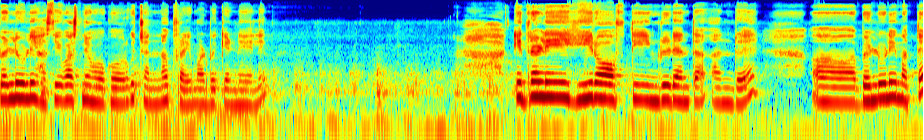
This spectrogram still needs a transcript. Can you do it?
ಬೆಳ್ಳುಳ್ಳಿ ಹಸಿ ವಾಸನೆ ಹೋಗೋವರೆಗೂ ಚೆನ್ನಾಗಿ ಫ್ರೈ ಮಾಡಬೇಕು ಎಣ್ಣೆಯಲ್ಲಿ. ಇದರಲ್ಲಿ ಹೀರೋ ಆಫ್ ದಿ ಇಂಗ್ರೀಡಿಯಂಟ್ ಅಂದರೆ ಬೆಳ್ಳುಳ್ಳಿ ಮತ್ತು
